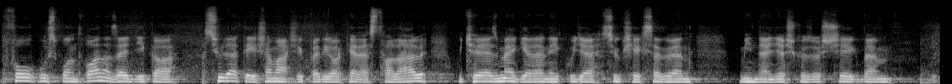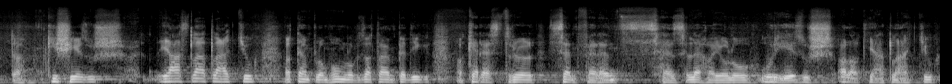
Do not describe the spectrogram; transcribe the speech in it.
fókuszpont van, az egyik a születés, a másik pedig a kereszthalál, úgyhogy ez megjelenik ugye szükségszerűen minden egyes közösségben. Itt a kis Jézus jászlát látjuk, a templom homlokzatán pedig a keresztről Szent Ferenchez lehajoló Úr Jézus alakját látjuk.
